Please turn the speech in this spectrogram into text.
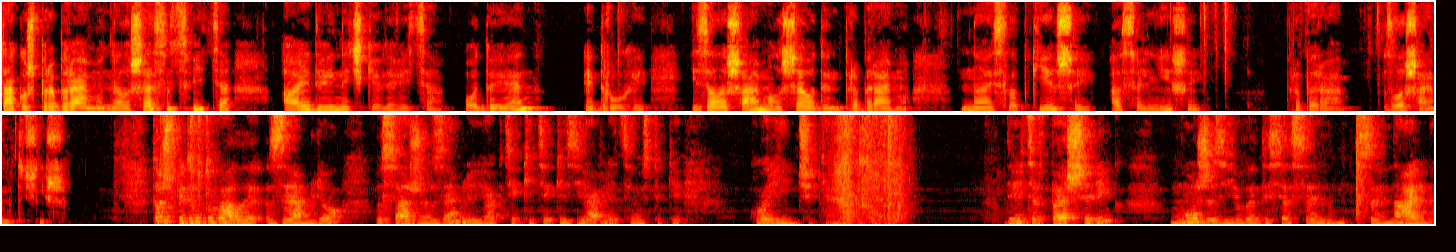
Також прибираємо не лише соцвіття, а й двійничків. Дивіться, один і другий. І залишаємо лише один. Прибираємо найслабкіший, а сильніший прибираємо, залишаємо точніше. Тож підготували землю, висаджую землю, як тільки-тільки з'являться ось такі корінчики. Дивіться, в перший рік може з'явитися сигн- сигнальне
